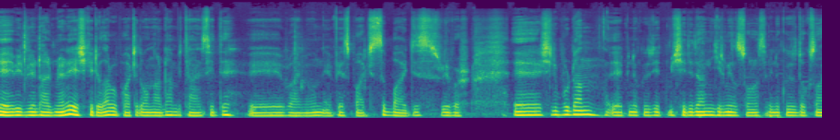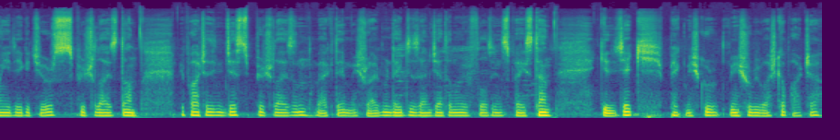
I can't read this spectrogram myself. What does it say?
e, birbirinin albümlerine eşlik ediyorlar. Bu parça da onlardan bir tanesiydi. E, Brian Eno'nun enfes parçası By This River. E, şimdi buradan e, 1977'den 20 yıl sonrası 1997'ye geçiyoruz. Spiritualized'dan bir parça dinleyeceğiz. Spiritualized'ın belki de en meşhur albümü Ladies and Gentlemen We Float in Space'ten gelecek pek meşhur, meşhur bir başka parça.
